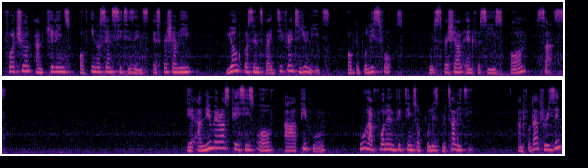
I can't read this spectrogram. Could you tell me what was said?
fortune and killings of innocent citizens, especially young persons by different units of the police force, with special emphasis on SARS. There are numerous cases of our people who have fallen victims of police brutality, and for that reason,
